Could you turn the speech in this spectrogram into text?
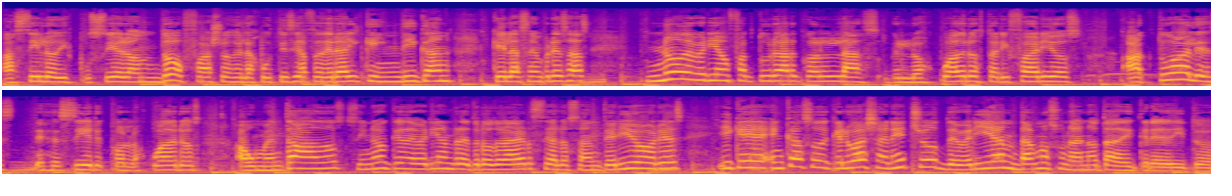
así lo dispusieron dos fallos de la justicia federal que indican que las empresas no deberían facturar con las, los cuadros tarifarios actuales, es decir, con los cuadros aumentados, sino que deberían retrotraerse a los anteriores y que en caso de que lo hayan hecho deberían darnos una nota de crédito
